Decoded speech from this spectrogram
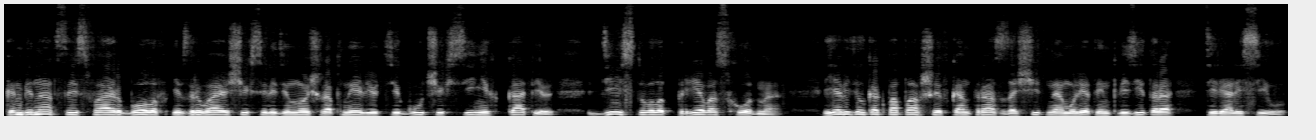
Комбинация из фаерболов и взрывающихся ледяной шрапнелью тягучих синих капель действовала превосходно. Я видел, как попавшие в контраст защитные амулеты Инквизитора теряли силу.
